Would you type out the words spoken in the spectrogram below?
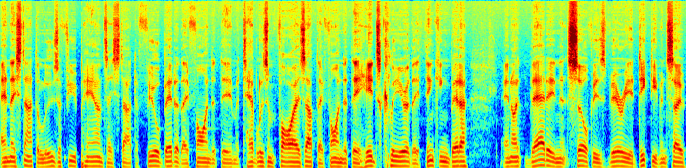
and they start to lose a few pounds. They start to feel better. They find that their metabolism fires up. They find that their head's clearer. They're thinking better. And I, that in itself is very addictive. And so,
